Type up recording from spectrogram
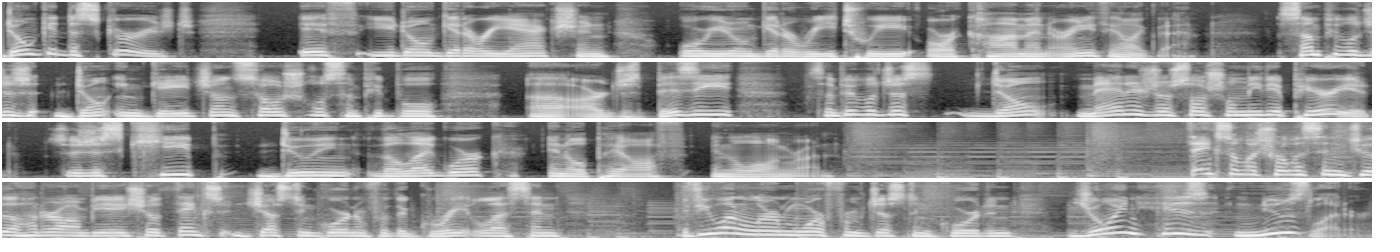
Don't get discouraged if you don't get a reaction or you don't get a retweet or a comment or anything like that. Some people just don't engage on social. Some people uh, are just busy. Some people just don't manage their social media, period. So just keep doing the legwork and it'll pay off in the long run. Thanks so much for listening to the $100 MBA show. Thanks, Justin Gordon, for the great lesson. If you want to learn more from Justin Gordon, join his newsletter.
